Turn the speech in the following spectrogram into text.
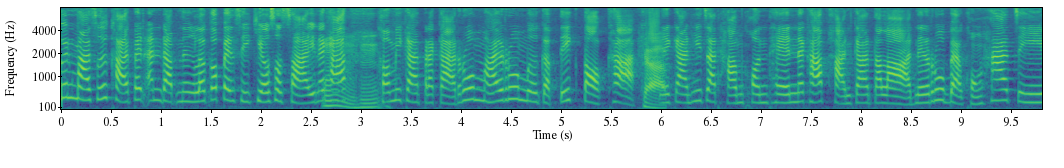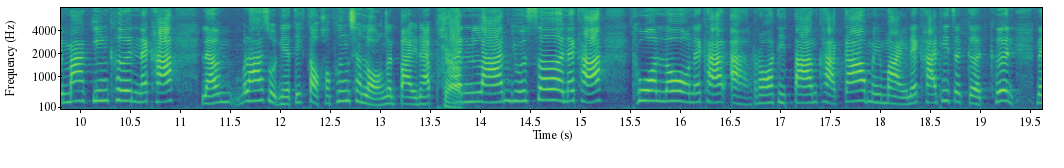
ขึ้นมาซื้อขายเป็นอันดับหนึ่งแล้วก็เป็นสีเขียวสดใสนะคะอืมฮึเขามีการประกาศร่วมไม้ร่วมมือกับ Tik t o อกค่ะครับในการที่จะทำคอนเทนต์นะคะ ผ่านการตลาดในรูปแบบของ 5G มากยิ่งขึ้นนะคะ แล้วล่าสุดเนี่ย Tik t o อกเขาเพิ่งฉลองกันไปนะพันล้านยูเซอร์นะคะ ทั่วโลกนะคะอะรอติดตามค่ะก้าวใหม่ๆนะคะ ที่จะเกิดขึ้นใน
